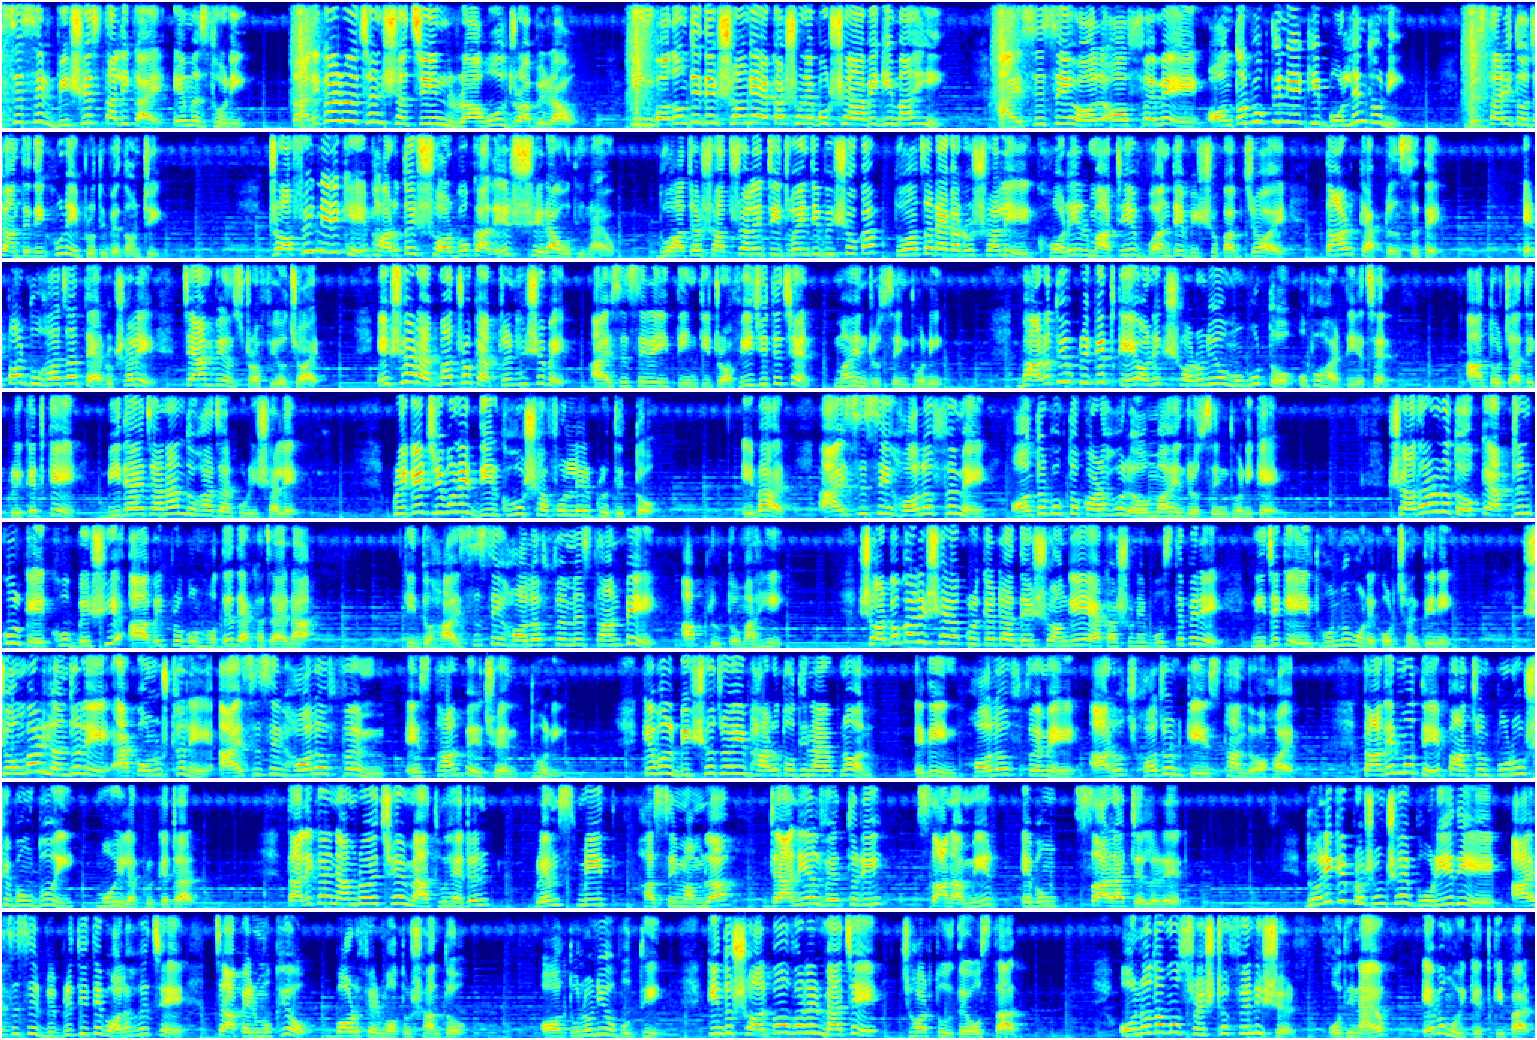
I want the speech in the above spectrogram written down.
আইসিসির বিশেষ তালিকায় এম এস ধোনি। তালিকায় রয়েছেন সচিন, রাহুল দ্রাবিড়াও কিংবদন্তিদের সঙ্গে এক আসনে বসে আবেগী মাহি। আইসিসি হল অফ ফেমে অন্তর্ভুক্তি নিয়ে কি বললেন ধোনি? বিস্তারিত জানতে দেখুন এই প্রতিবেদনটি। ট্রফির নিরিখে ভারতের সর্বকালের সেরা অধিনায়ক। দু হাজার সাত সালে টি টোয়েন্টি বিশ্বকাপ দু হাজার এগারো সালে ঘরের মাঠে ওয়ানডে বিশ্বকাপ জয় তার ক্যাপ্টেন্সিতে। এরপর দু হাজার তেরো সালে চ্যাম্পিয়ন্স ট্রফিও জয়। এশিয়ার একমাত্র ক্যাপ্টেন হিসেবে আইসিসির এই তিনটি ট্রফি জিতেছেন মহেন্দ্র সিং ধোনি। ভারতীয় ক্রিকেটকে অনেক স্মরণীয় মুহূর্ত উপহার দিয়েছেন। আন্তর্জাতিক ক্রিকেটকে বিদায় জানান দু হাজার কুড়ি সালে। ক্রিকেট জীবনের দীর্ঘ সাফল্যের কৃতিত্ব। এবার আইসিসি হল অফ ফেমে অন্তর্ভুক্ত করা হলো মহেন্দ্র সিং ধোনিকে। সাধারণত ক্যাপ্টেন কুলকে খুব বেশি আবেগপ্রবণ হতে দেখা যায় না। কিন্তু আইসিসি হল অফ ফেমে স্থান পেয়ে আপ্লুত মাহি। সর্বকালের সেরা ক্রিকেটারদের সঙ্গে এক আসনে বসতে পেরে নিজেকে ধন্য মনে করছেন তিনি। সোমবার লন্ডনে এক অনুষ্ঠানে আইসিসির হল অফ ফেম এ স্থান পেয়েছেন ধোনি। কেবল বিশ্বজয়ী ভারত অধিনায়ক নন, এদিন হল অফ ফেমে আরও ছজনকে স্থান দেওয়া হয়। তাদের মধ্যে পাঁচজন পুরুষ এবং দুই মহিলা ক্রিকেটার। তালিকায় নাম রয়েছে Matthew Hayden, Graeme Smith, Hashim Amla, Daniel Vettori, সানা মির এবং সারা টেলরের। ধোনিকে প্রশংসায় ভরিয়ে দিয়ে আইসিসির বিবৃতিতে বলা হয়েছে, চাপের মুখেও বরফের মতো শান্ত। অতুলনীয় বুদ্ধি, কিন্তু স্বল্প ওভারের ম্যাচে ঝড় তুলতে ওস্তাদ। অন্যতম শ্রেষ্ঠ ফিনিশার, অধিনায়ক এবং উইকেট কিপার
